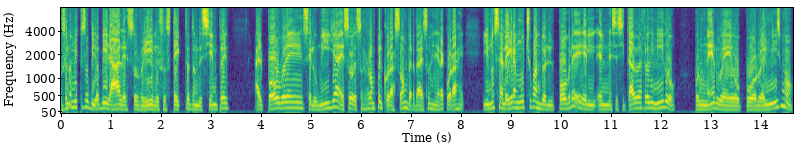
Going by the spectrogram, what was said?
Ustedes han visto esos videos virales, esos reels, esos textos donde siempre al pobre se le humilla, eso, eso rompe el corazón, ¿verdad? Eso genera coraje. Y uno se alegra mucho cuando el pobre, el, necesitado es redimido por un héroe o por él mismo.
